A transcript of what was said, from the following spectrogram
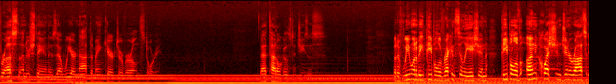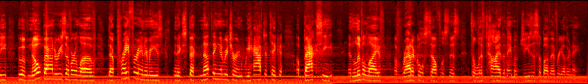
for us to understand is that we are not the main character of our own story. That title goes to Jesus. But if we want to be people of reconciliation, people of unquestioned generosity, who have no boundaries of our love, that pray for enemies and expect nothing in return, we have to take a, back seat and live a life of radical selflessness to lift high the name of Jesus above every other name.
